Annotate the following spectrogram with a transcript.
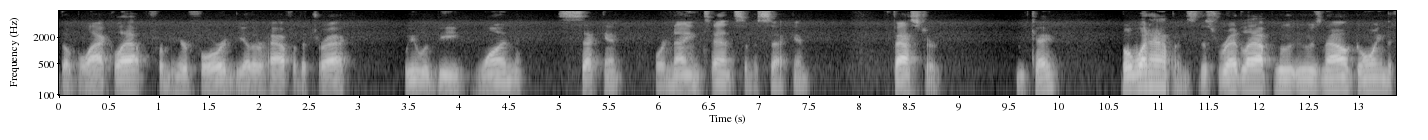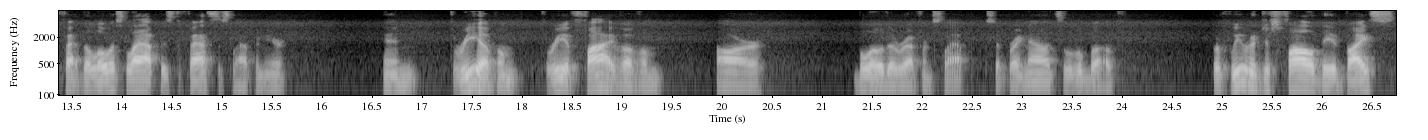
the black lap from here forward, the other half of the track, we would be one second or nine tenths of a second faster. Okay? But what happens? This red lap, who, who is now going the, the lowest lap, is the fastest lap in here. And three of them, three of five of them, are below the reference lap. Except right now it's a little above. But if we would have just followed the advice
